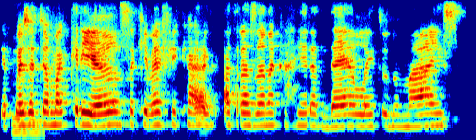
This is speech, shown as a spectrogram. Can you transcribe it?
depois uhum. vai ter uma criança que vai ficar atrasando a carreira dela e tudo mais.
